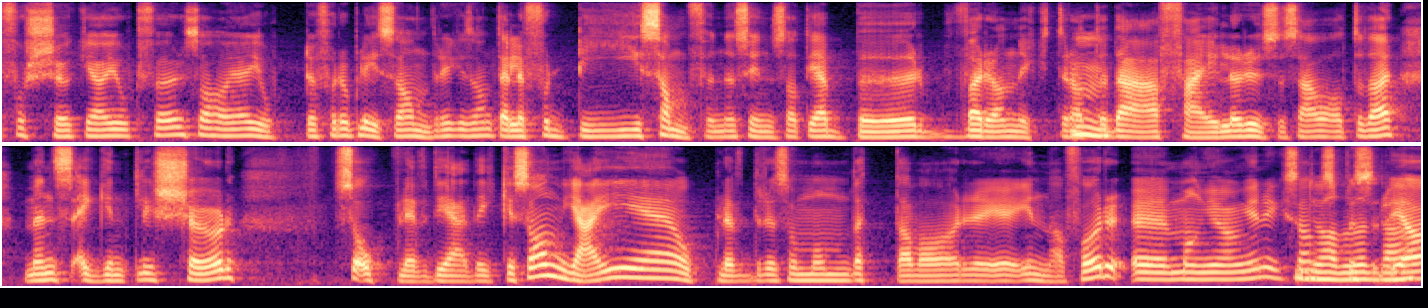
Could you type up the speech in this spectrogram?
forsøk jeg har gjort før, så har jeg gjort det for å please andre. ikke sant? Eller fordi samfunnet syns at jeg bør være nykter, at det er feil å ruse seg og alt det der. Mens egentlig sjøl så opplevde jeg det ikke sånn. Jeg eh, opplevde det som om dette var innafor uh, mange ganger. ikke sant? Du hadde det bra. Ja,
